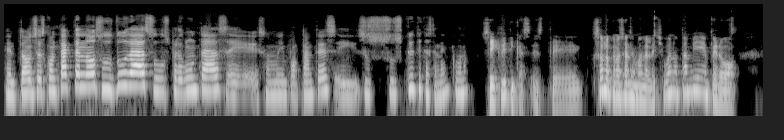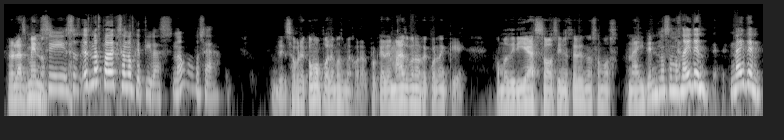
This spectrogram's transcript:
Entonces, contáctenos sus dudas, sus preguntas, eh, son muy importantes y sus, sus críticas también, ¿cómo no? Sí, críticas. Este, solo que no sean de mala leche. Bueno, también, pero, pero las menos. Sí, es más padre que sean objetivas, ¿no? O sea, de- sobre cómo podemos mejorar. Porque además, bueno, recuerden que, como diría So, sin ustedes no somos Naiden. no somos Naiden, Naiden.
